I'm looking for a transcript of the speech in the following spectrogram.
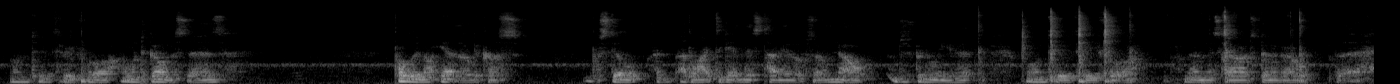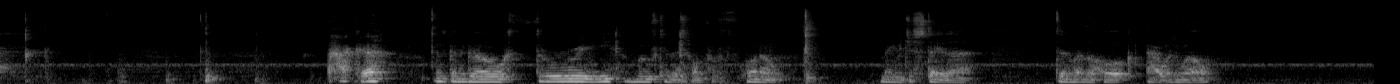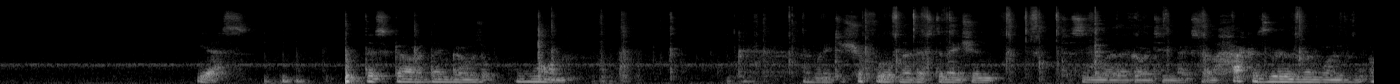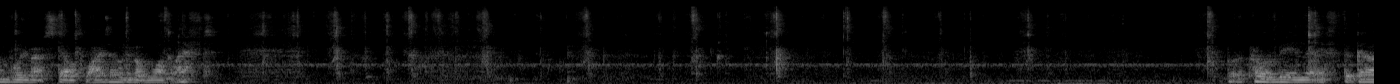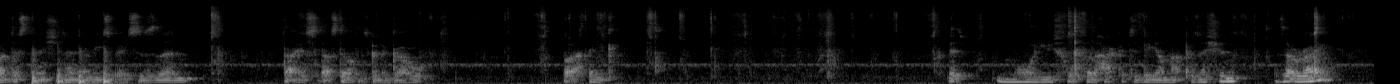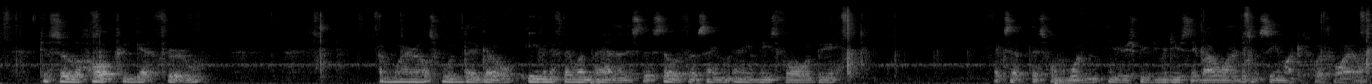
One, two, three, four. I want to go on the stairs. Probably not yet though because still, I'd, I'd like to get this tidied up so no, I'm just going to leave it. One, two, three, four. And then this guard's going to go there. Hacker is going to go three, move to this one for, oh no, maybe just stay there. Then let the hawk out as well. Yes. This guard then goes one. And we need to shuffle up their destination to see where they're going to next. So the hacker's really the only one I'm worried about stealth wise. I've only got one left. But the problem being that if the guard destination is any of these spaces, then that is that stealth is going to go. But I think it's more useful for the hacker to be on that position. Is that right? Just so the hawk can get through. And where else would they go? Even if they weren't there, then it's still the same. Any of these four would be, except this one wouldn't. You're just be reducing it by one. It doesn't seem like it's worthwhile.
